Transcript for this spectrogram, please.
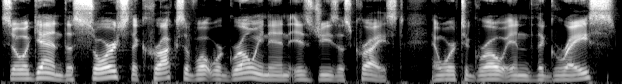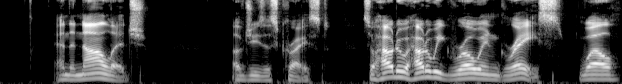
So again, the source, the crux of what we're growing in is Jesus Christ, and we're to grow in the grace and the knowledge of Jesus Christ. So how do how do we grow in grace? Well,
